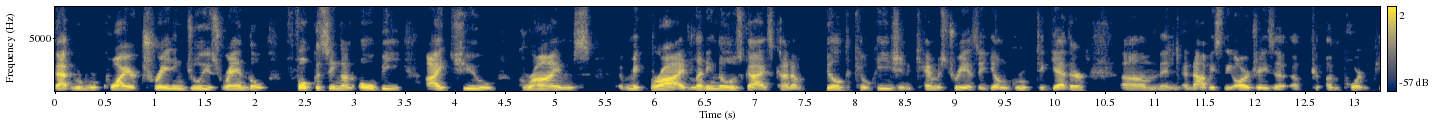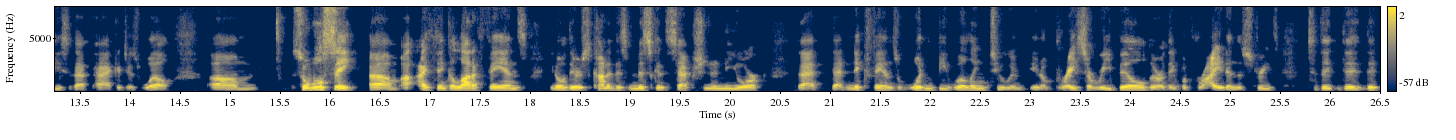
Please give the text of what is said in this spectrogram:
That would require trading Julius Randle, focusing on Obi, IQ, Grimes, McBride, letting those guys kind of build cohesion and chemistry as a young group together. Um, and, and obviously, RJ is a, a p- important piece of that package as well. Um, so we'll see. Um, I, I think a lot of fans, you know, there's kind of this misconception in New York that that Knick fans wouldn't be willing to you know embrace a rebuild or they would riot in the streets. To the the,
